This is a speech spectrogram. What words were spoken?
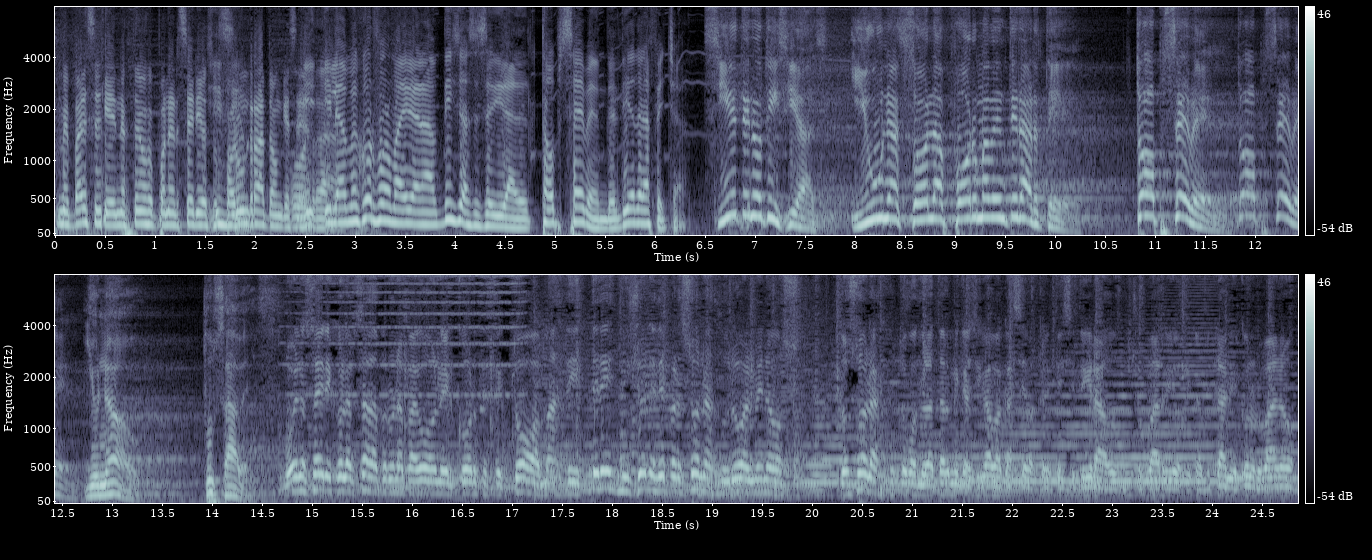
Me parece que nos tenemos que poner serios Y por sí. un rato, aunque sea. Y, y la mejor forma de ir a las noticias es seguir al top 7 del día de la fecha. Siete noticias y una sola forma de enterarte. Top 7. Top 7. You know. Tú sabes. Buenos Aires colapsada por un apagón. El corte afectó a más de 3 millones de personas. Duró al menos dos horas, justo cuando la térmica llegaba casi a los 37 grados. Muchos barrios de capital y el conurbano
